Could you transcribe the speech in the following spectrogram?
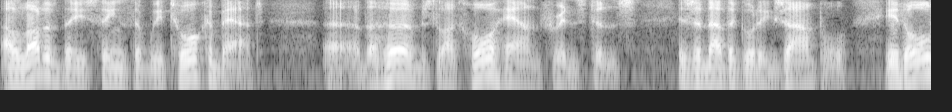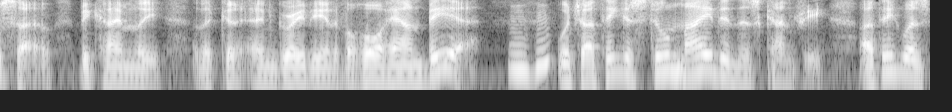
a lot of these things that we talk about, uh, the herbs like horehound, for instance, is another good example. It also became the, the ingredient of a horehound beer. Which I think is still made in this country. I think it was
